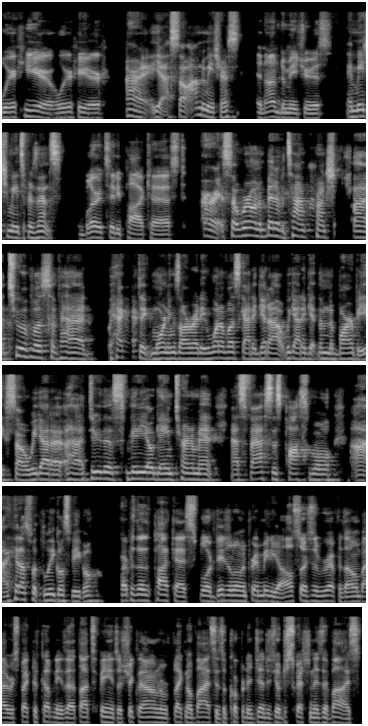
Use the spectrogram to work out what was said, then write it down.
we're here. We're here. All right, yeah. So I'm Demetrius, And I'm Demetrius, and Meet Meets presents. Blerd City Podcast. All right, so we're on a bit of a time crunch. Uh, two of us have had hectic mornings already. One of us got to get out. We got to get them to Barbie. So we got to uh, do this video game tournament as fast as possible. Uh, hit us with the legal spiegel. Purpose of the podcast explore digital and print media. All sources of reference are owned by respective companies. Our thoughts opinions are strictly on and reflect no biases or corporate agendas. Your discretion is advised.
